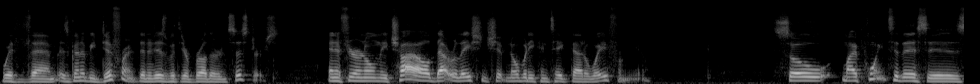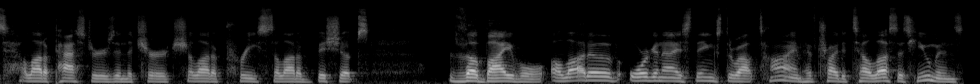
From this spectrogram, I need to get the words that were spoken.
with them is going to be different than it is with your brother and sisters. And if you're an only child, that relationship, nobody can take that away from you. So, my point to this is a lot of pastors in the church, a lot of priests, a lot of bishops, the Bible, a lot of organized things throughout time have tried to tell us as humans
